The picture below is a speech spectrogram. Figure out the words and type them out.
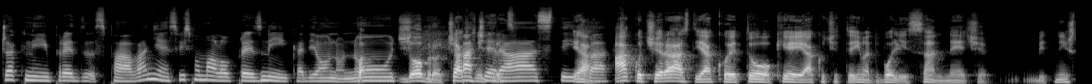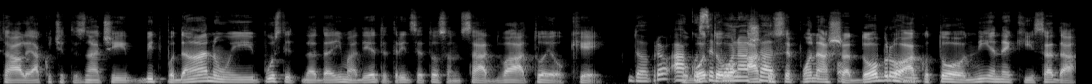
Čak ni pred spavanje, svi smo malo oprezniji kad je ono Pa, noć, Dobro, čak pa ni će pred- rasti, Ja, pa... ako će rasti, ako je to ok, ako ćete imati bolji san, neće biti ništa, ali ako ćete znači biti po danu i pustiti da, da ima dijete 38 sat, 2, to je ok. Dobro, ako se Pogotovo ponaša... ako se ponaša dobro, Mhm. ako to nije neki sada,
